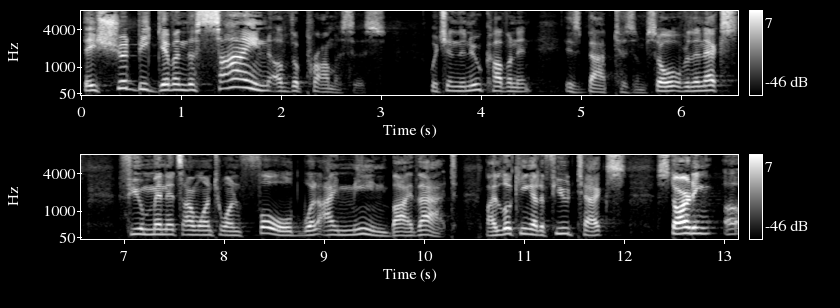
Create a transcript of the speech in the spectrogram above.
they should be given the sign of the promises, which in the new covenant is baptism. So, over the next few minutes, I want to unfold what I mean by that by looking at a few texts starting, uh,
